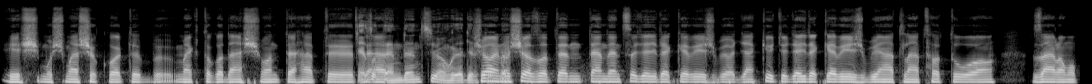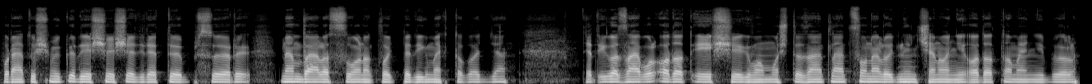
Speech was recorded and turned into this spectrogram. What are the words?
és most már sokkal több megtagadás van, tehát... Ez tehát a tendencia, hogy egyre Sajnos az a ten- tendencia, hogy egyre kevésbé adják ki, úgyhogy egyre kevésbé átlátható a, az államaparátus működése, és egyre többször nem válaszolnak, vagy pedig megtagadják. Tehát igazából adatésség van most az átlátszónál, hogy nincsen annyi adat, amennyiből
